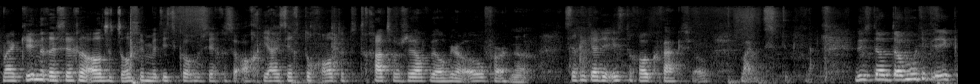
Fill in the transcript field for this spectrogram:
Mijn kinderen zeggen altijd, als ze met iets komen, zeggen ze: Ach, jij zegt toch altijd, het gaat vanzelf wel weer over. Ja. zeg ik, ja, dat is toch ook vaak zo. Maar dat is natuurlijk. Dus dan, dan moet ik, ik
